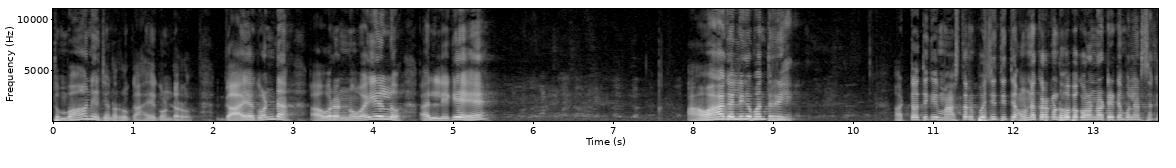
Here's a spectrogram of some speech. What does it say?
ತುಂಬಾ ಜನರು ಗಾಯಗೊಂಡರು. ಗಾಯಗೊಂಡ ಅವರನ್ನು ಒಯ್ಯಲು ಅಲ್ಲಿಗೆ ಆವಾಗ ಅಲ್ಲಿಗೆ ಬಂತ್ರಿ ಅಟ್ಟೊತ್ತಿಗೆ ಮಾಸ್ತರ್ ಪಜಿತಿತ್ತು ಅವನ್ನ ಕರ್ಕೊಂಡು ಹೋಗ್ಬೇಕು ಅವ್ರನ್ನ ನಾಟ್ ಏಟ್ ಆಂಬುಲೆನ್ಸಾಗ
